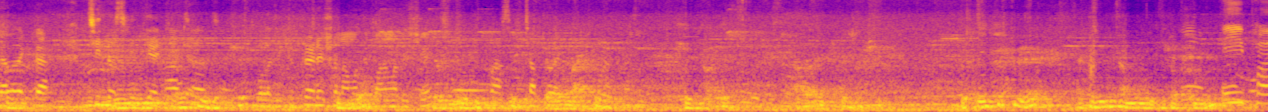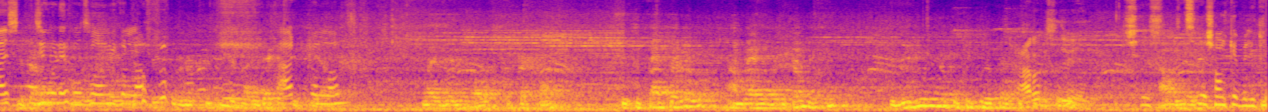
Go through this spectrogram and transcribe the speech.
মেলার একটা চিহ্ন স্মৃতি আর কি। আচ্ছা, আচ্ছা। বলা যায় একটু ট্র্যাডিশন আমাদের বাংলাদেশে। ছাত্র এই ফার্স্ট জীবনের প্রথম আমি করলাম। আর্ট করলাম। খারাপ। কিন্তু তারপরেও আমরা আমাদের এটাও দেখি। বিভিন্ন প্রতিকূলতা আরও সংক্ষেপে লিখে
